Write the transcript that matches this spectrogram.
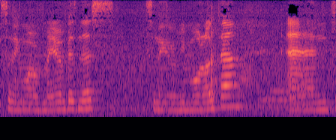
something more of my own business, something that would be more long term and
